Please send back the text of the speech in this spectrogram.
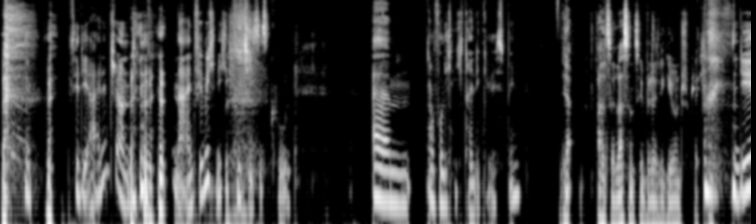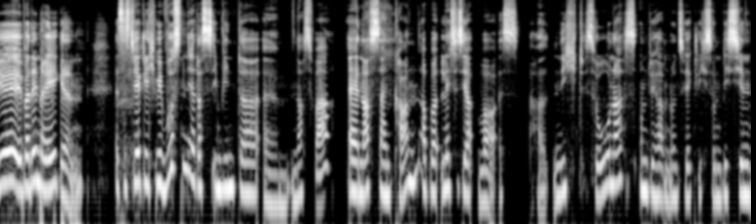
für die einen schon. Nein, für mich nicht. Ich finde Jesus cool. Ähm, obwohl ich nicht religiös bin. Ja, also lass uns über Religion sprechen. nee, über den Regen. es ist wirklich, wir wussten ja, dass es im Winter ähm, nass war, äh, nass sein kann, aber letztes Jahr war es halt nicht so nass und wir haben uns wirklich so ein bisschen,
